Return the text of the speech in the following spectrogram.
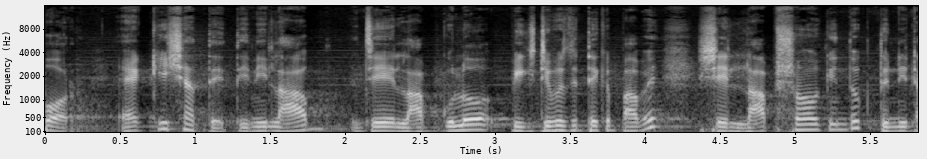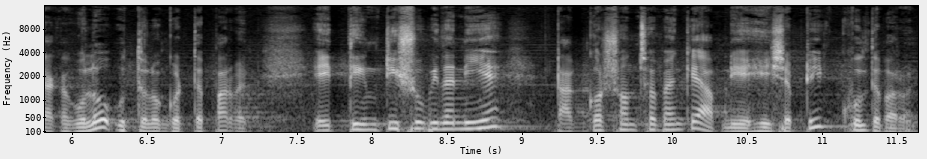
পর একই সাথে তিনি লাভ, যে লাভগুলো ফিক্সড ডিপোজিট থেকে পাবে, সেই লাভসহ কিন্তু তিনি টাকাগুলো উত্তোলন করতে পারবেন। এই তিনটি সুবিধা নিয়ে ডাকঘর সঞ্চয় ব্যাংকে আপনি এই হিসাবটি খুলতে পারবেন।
